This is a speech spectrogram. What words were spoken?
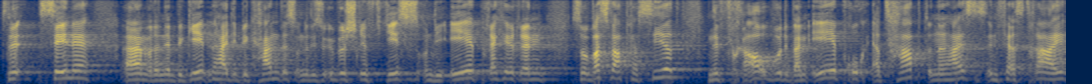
Das ist eine Szene ähm, oder eine Begebenheit, die bekannt ist unter dieser Überschrift Jesus und die Ehebrecherin. So, was war passiert? Eine Frau wurde beim Ehebruch ertappt und dann heißt es in Vers 3,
